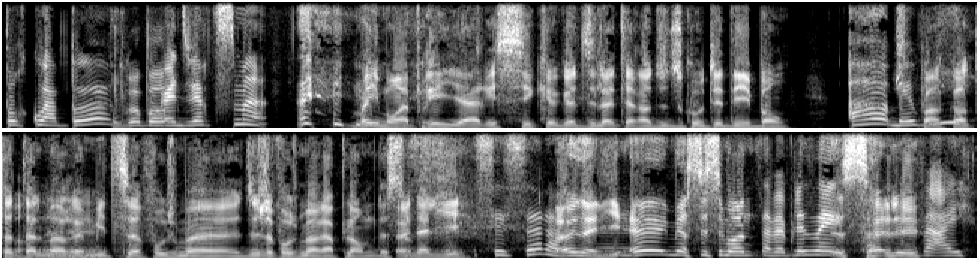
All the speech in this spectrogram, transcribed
pourquoi pas? Pourquoi pas? Un divertissement. Moi, ils m'ont appris hier ici que Godzilla était rendu du côté des bons. Ah, Je ben suis pas oui. encore totalement Ouais. remis de ça. Faut que je me... Déjà, il faut que je me rappelombe de ça. Un allié. C'est ça, là. Un allié. Hey, merci Simone. Ça fait plaisir. Salut. Bye.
